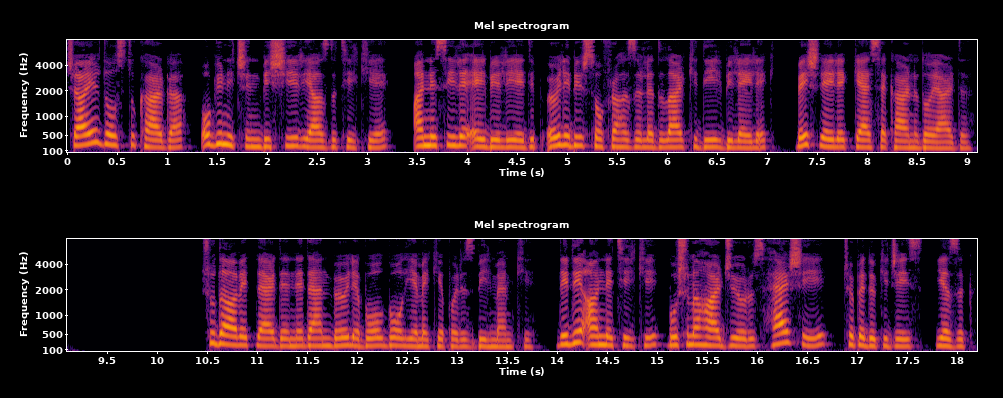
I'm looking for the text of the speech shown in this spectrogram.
Şair dostu Karga, o gün için bir şiir yazdı tilkiye, annesiyle el birliği edip öyle bir sofra hazırladılar ki değil bir leylek, beş leylek gelse karnı doyardı. Şu davetlerde neden böyle bol bol yemek yaparız bilmem ki. Dedi anne tilki, boşuna harcıyoruz her şeyi, çöpe dökeceğiz, yazık.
